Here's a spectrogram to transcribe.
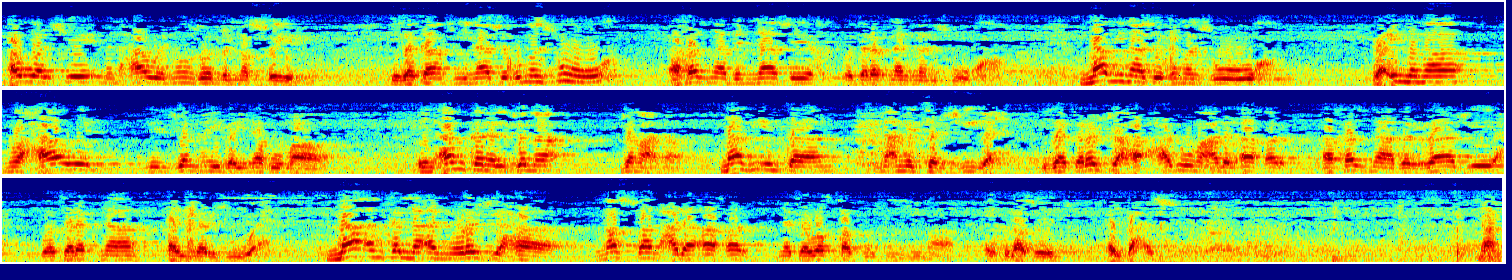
أول شيء بنحاول ننظر بالنصين إذا كان في ناسخ ومنسوخ أخذنا بالناسخ وتركنا المنسوخ. ما في ناسخ ومنسوخ وإنما نحاول للجمع بينهما. إن أمكن الجمع جمعنا. ما في إمكان نعمل ترجيح. إذا ترجح أحدهما على الآخر أخذنا بالراجح وتركنا المرجوح. ما أمكننا أن نرجح نصا على آخر نتوقف فيهما. أي خلاصة البحث. نعم.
